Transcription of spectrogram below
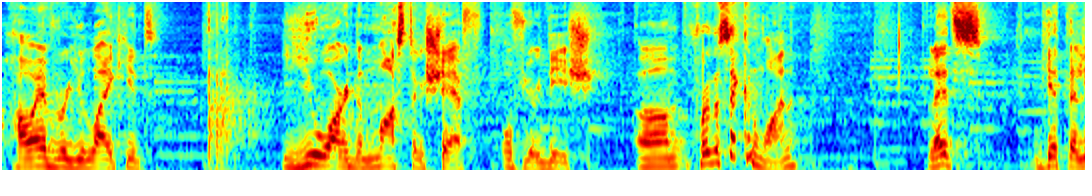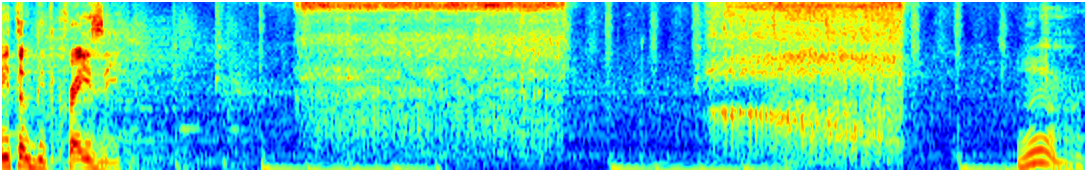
however you like it. You are the master chef of your dish. Um, for the second one, let's get a little bit crazy. Mmm.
